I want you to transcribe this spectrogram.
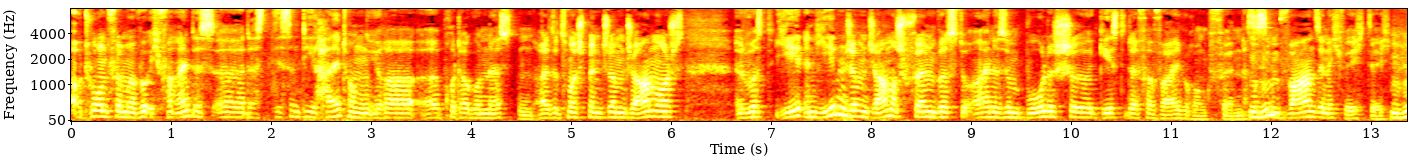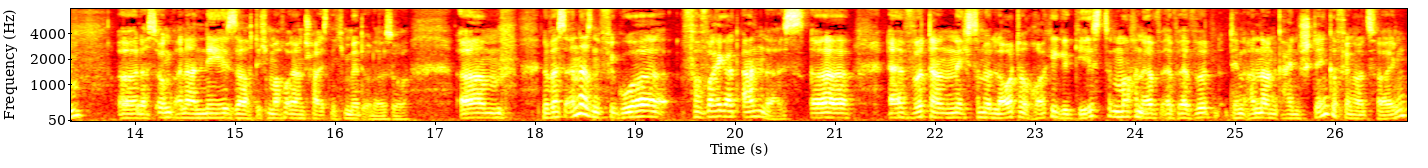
Autorenfilme wirklich vereint ist, äh, das, das sind die Haltungen ihrer äh, Protagonisten. Also zum Beispiel in Jim Jarmusch, du wirst je, in jedem Jim Jarmusch-Film wirst du eine symbolische Geste der Verweigerung finden. Das mhm. ist ihm wahnsinnig wichtig. Mhm äh, dass irgendeiner Nee sagt, ich mache euren Scheiß nicht mit oder so. Ähm, eine Wes Anderson-Figur verweigert anders. Äh, er wird dann nicht so eine laute, rockige Geste machen, er, er, er, wird den anderen keinen Stinkefinger zeigen.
